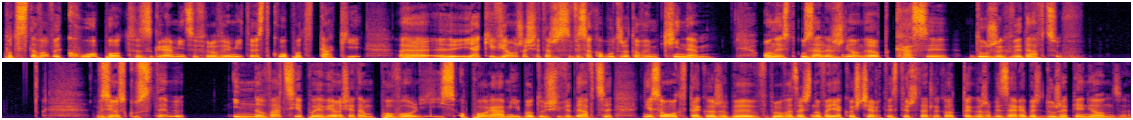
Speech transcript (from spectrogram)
podstawowy kłopot z grami cyfrowymi to jest kłopot taki, e, jaki wiąże się też z wysokobudżetowym kinem. On jest uzależniony od kasy dużych wydawców. W związku z tym innowacje pojawiają się tam powoli i z oporami, bo duzi wydawcy nie są od tego, żeby wprowadzać nowe jakości artystyczne, tylko od tego, żeby zarabiać duże pieniądze.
